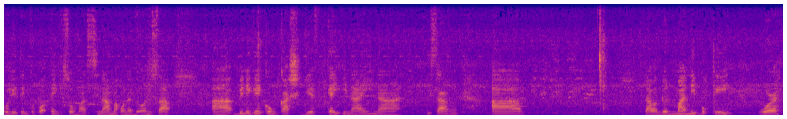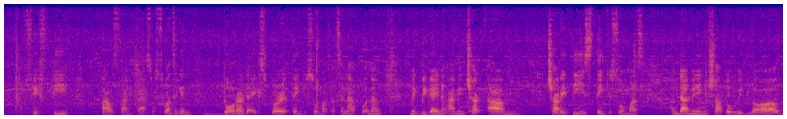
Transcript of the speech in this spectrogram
Ulitin ko po. Thank you so much. Sinama ko na doon sa ah, binigay kong cash gift kay Inay na isang ah, tawag doon money bouquet worth 50 1,000 pesos. Once again, Dora the Explorer, thank you so much. At sa lahat po ng nagbigay ng aming char- um, charities, thank you so much. Ang dami ninyo Shuttle with Love,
